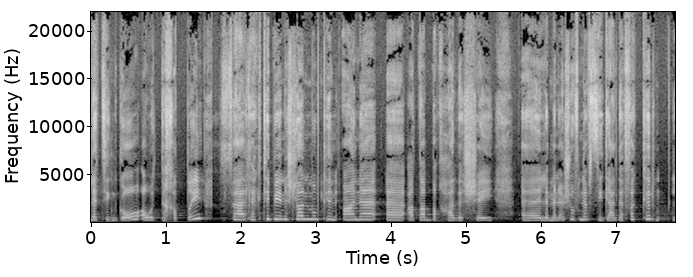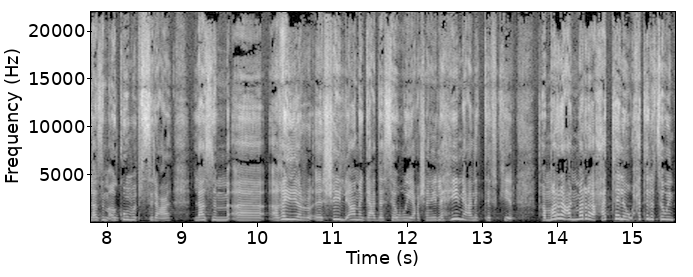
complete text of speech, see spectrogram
letting go أو التخطي فتكتبين شلون ممكن أنا uh, أطبق هذا الشيء. لما أشوف نفسي قاعدة أفكر لازم أقوم بسرعة لازم أغير الشيء اللي أنا قاعدة أسويه عشان يلهيني عن التفكير. فمرة عن مرة حتى لو حتى لو تسوين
